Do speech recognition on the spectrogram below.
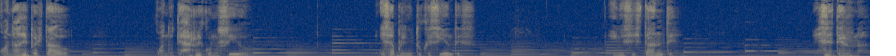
cuando has despertado, cuando te has reconocido, esa plenitud que sientes en ese instante es eterna,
